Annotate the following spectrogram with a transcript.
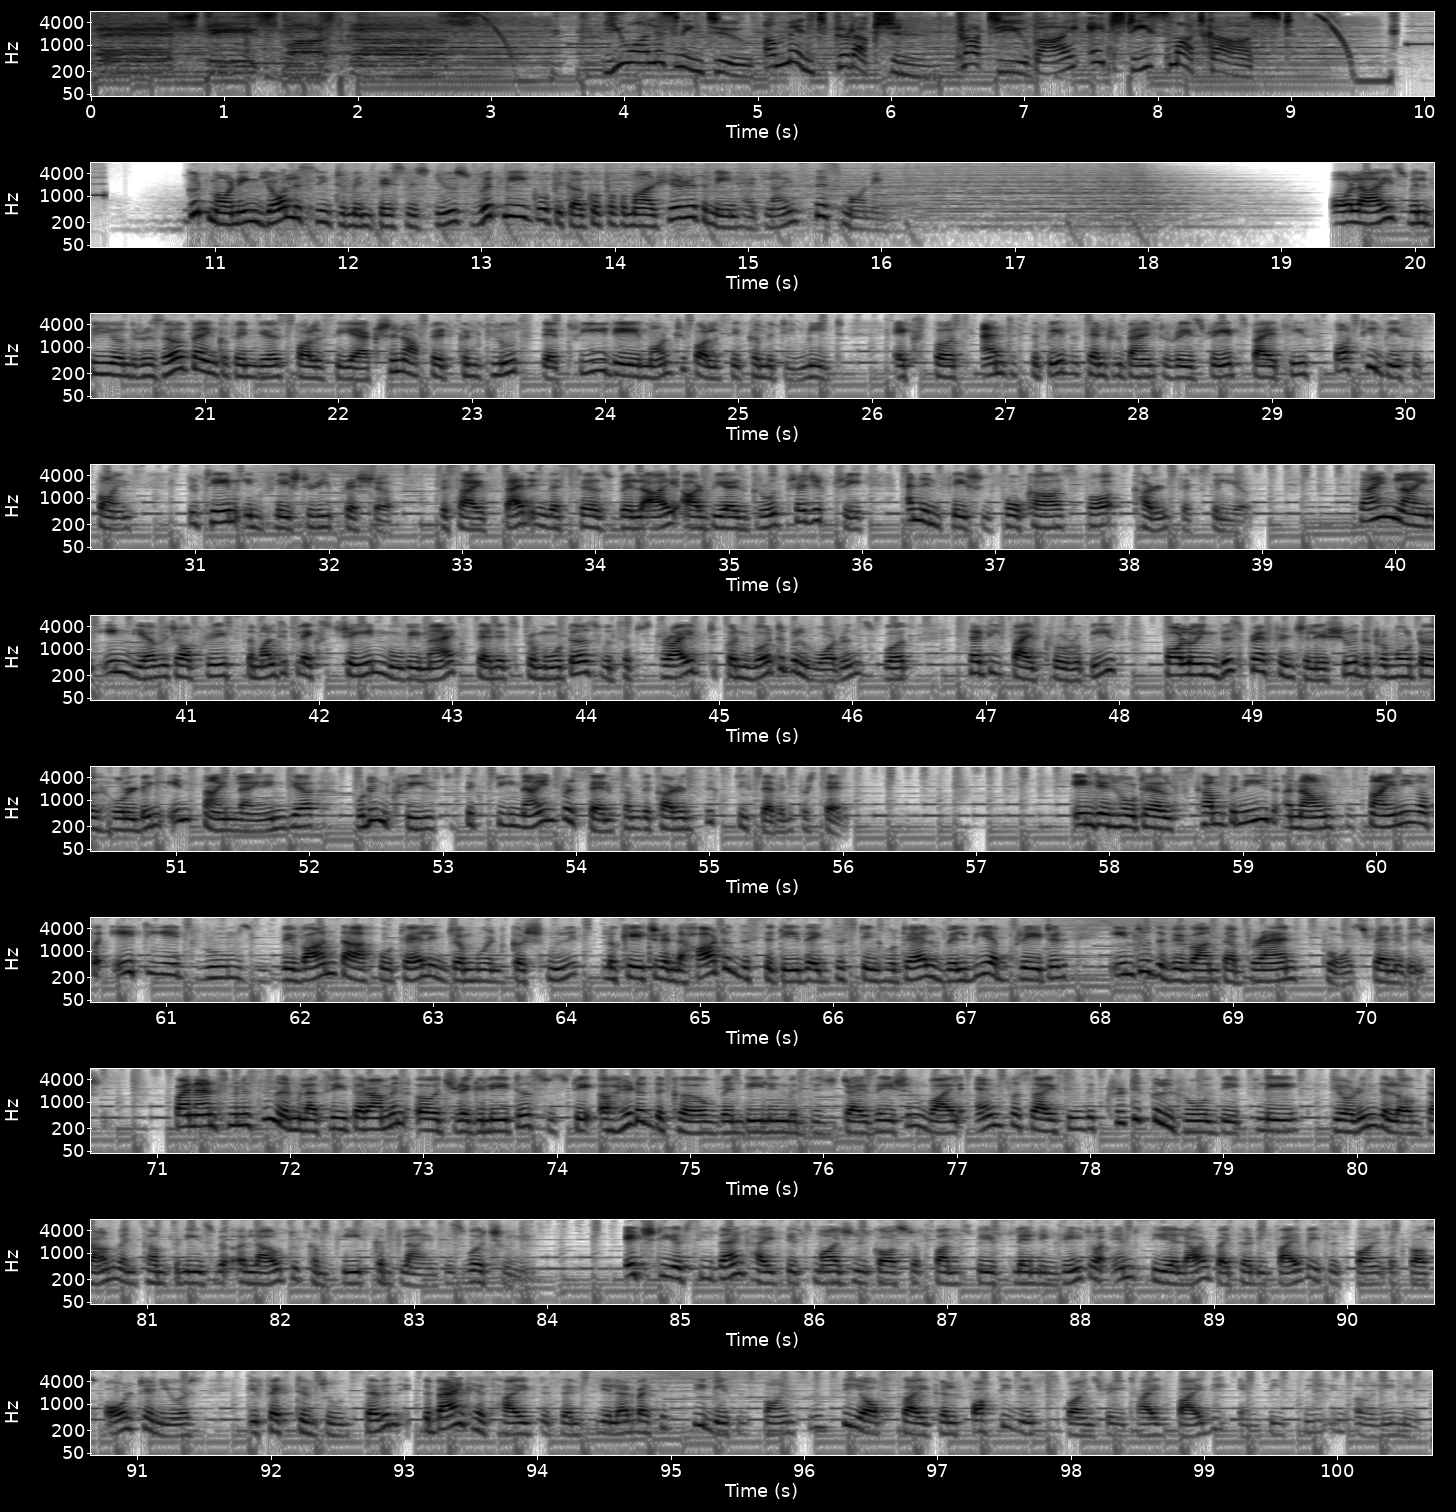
HT Smartcast. You are listening to a Mint production brought to you by HT Smartcast. Good morning. You're listening to Mint Business News with me, Gopika Gopakumar. Here are the main headlines this morning. All eyes will be on the Reserve Bank of India's policy action after it concludes their three day Monetary Policy Committee meet. Experts anticipate the central bank to raise rates by at least 40 basis points to tame inflationary pressure. Besides that, investors will eye RBI's growth trajectory and inflation forecast for current fiscal year. Cineline India, which operates the multiplex chain MovieMax, said its promoters would subscribe to convertible warrants worth 35 crore rupees. Following this preferential issue, the promoters' holding in Cineline India would increase to 69% from the current 67%. Indian Hotels Companies announced the signing of a 88 rooms Vivanta Hotel in Jammu and Kashmir. Located in the heart of the city, the existing hotel will be upgraded into the Vivanta brand post renovation. Finance Minister Nirmala Sitharaman urged regulators to stay ahead of the curve when dealing with digitization while emphasizing the critical role they play during the lockdown when companies were allowed to complete compliances virtually. HDFC Bank hiked its marginal cost of funds based lending rate or MCLR by 35 basis points across all tenures effective June 7. The bank has hiked its MCLR by 60 basis points since the off cycle 40 basis points rate hike by the MPC in early May.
